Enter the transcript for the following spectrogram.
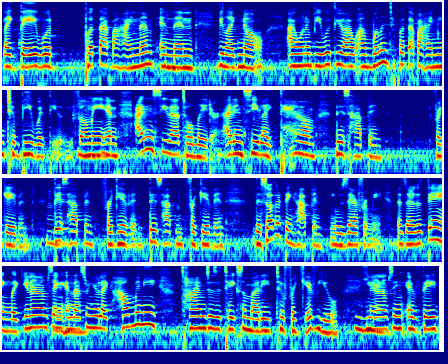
Like they would put that behind them and then be like, no, I want to be with you. I, am willing to put that behind me to be with you. You feel me? Mm-hmm. And I didn't see that till later. I didn't see like, damn, this happened, forgiven. Mm-hmm. This happened, forgiven. This happened, forgiven. This other thing happened. He was there for me. This other thing, like you know what I'm saying. And that's mm-hmm. when you're like, how many times does it take somebody to forgive you? You know what I'm mm-hmm. saying? If they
